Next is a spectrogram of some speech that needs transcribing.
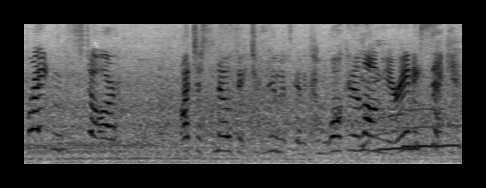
Braeden's star. I just know Victor Newman's gonna come walking along here any second.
